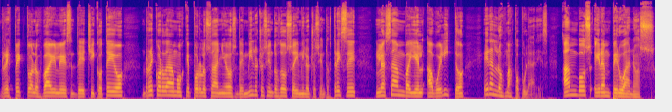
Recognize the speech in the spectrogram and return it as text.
Respecto a los bailes de chicoteo, recordamos que por los años de 1812 y 1813, la samba y el abuelito eran los más populares. Ambos eran peruanos.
